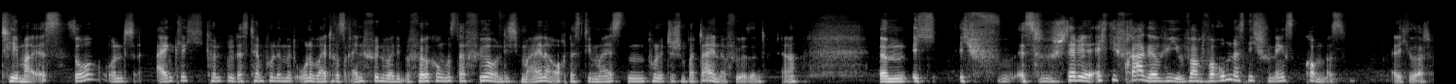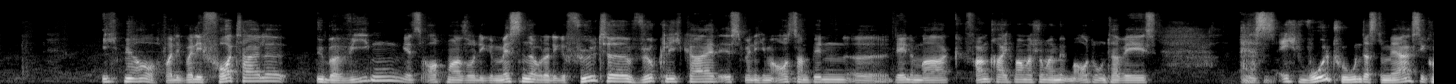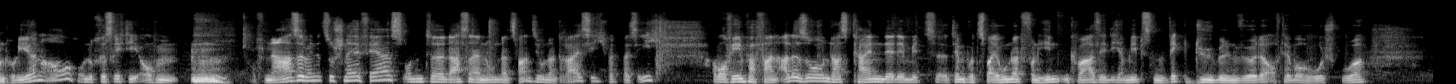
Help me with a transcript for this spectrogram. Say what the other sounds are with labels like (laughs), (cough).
Thema ist. So und eigentlich könnten wir das Tempolimit ohne weiteres einführen, weil die Bevölkerung ist dafür und ich meine auch, dass die meisten politischen Parteien dafür sind. Ja. Ähm, ich ich stelle mir echt die Frage, wie warum das nicht schon längst gekommen ist. Ehrlich gesagt. Ich mir auch, weil die, weil die Vorteile überwiegen. Jetzt auch mal so die gemessene oder die gefühlte Wirklichkeit ist, wenn ich im Ausland bin, äh, Dänemark, Frankreich waren wir schon mal mit dem Auto unterwegs das ist echt wohltuend, dass du merkst, die kontrollieren auch und du kriegst richtig auf, dem, (clears throat) auf Nase, wenn du zu schnell fährst und äh, da hast du dann 120, 130, was weiß ich. Aber auf jeden Fall fahren alle so und du hast keinen, der dir mit äh, Tempo 200 von hinten quasi dich am liebsten wegdübeln würde auf der Überholspur.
